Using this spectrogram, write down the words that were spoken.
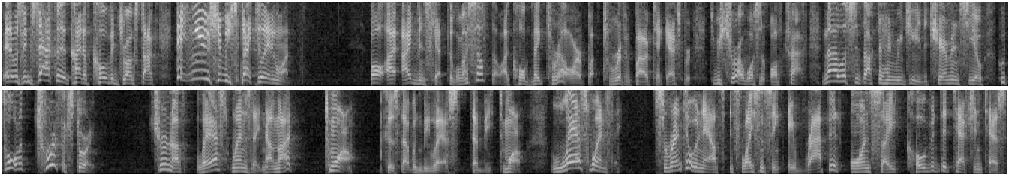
That it was exactly the kind of COVID drug stock that you should be speculating on. Well, I, had been skeptical myself, though. I called Meg Terrell, our terrific biotech expert, to be sure I wasn't off track. And then I listened to Dr. Henry Ji, the chairman and CEO, who told a terrific story. Sure enough, last Wednesday, now not tomorrow, because that wouldn't be last, that'd be tomorrow. Last Wednesday, Sorrento announced it's licensing a rapid on-site COVID detection test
